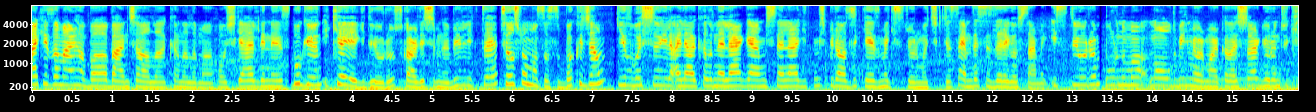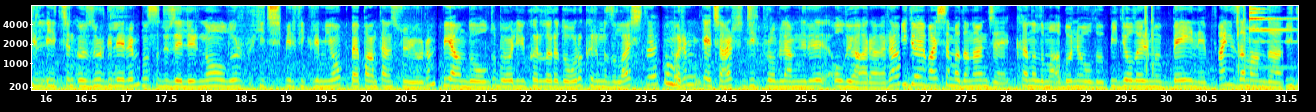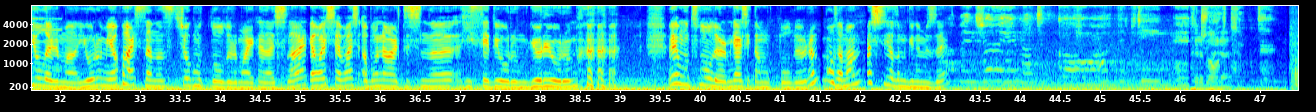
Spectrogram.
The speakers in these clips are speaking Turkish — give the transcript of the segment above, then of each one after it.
Herkese merhaba, ben Çağla. Kanalıma hoş geldiniz. Bugün Ikea'ya gidiyoruz kardeşimle birlikte. Çalışma masası bakacağım. Yılbaşı ile alakalı neler gelmiş, neler gitmiş birazcık gezmek istiyorum açıkçası. Hem de sizlere göstermek istiyorum. Burnuma ne oldu bilmiyorum arkadaşlar. Görüntü kirliliği için özür dilerim. Nasıl düzelir, ne olur hiçbir fikrim yok. Bepanten sürüyorum. Bir anda oldu böyle yukarılara doğru kırmızılaştı. Umarım geçer. Cilt problemleri oluyor ara ara. Videoya başlamadan önce kanalıma abone olup videolarımı beğenip aynı zamanda videolarıma yorum yaparsanız çok mutlu olurum arkadaşlar. Yavaş yavaş abone artışını hissediyorum, görüyorum. Ve mutlu oluyorum. Gerçekten mutlu oluyorum. O zaman başlayalım günümüze.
